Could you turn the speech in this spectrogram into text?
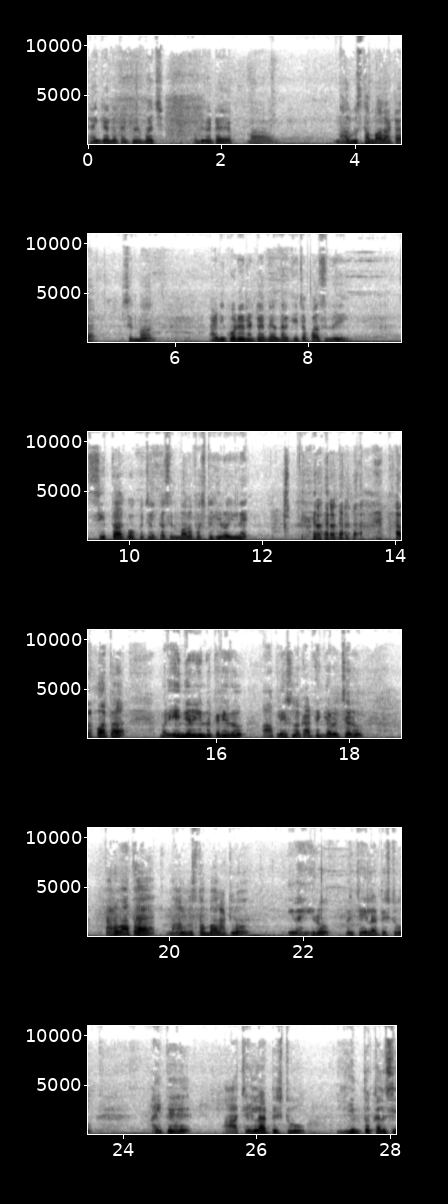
thank you అన్న థ్యాంక్ యూ వెరీ మచ్ ఎందుకంటే మా నాలుగు స్తంభాలాట సినిమా. అండ్ ఇంకోటి ఏంటంటే మీ అందరికీ చెప్పాల్సింది సీతాకోక చిలుక సినిమాలో ఫస్ట్ హీరో ఈయనే. తర్వాత మరి ఏం జరిగిందో తెలియదు ఆ ప్లేస్లో కార్తిక్ గారు వచ్చారు. తర్వాత నాలుగు స్తంభాలాటలో ఈయన హీరో నేను చైల్డ్ ఆర్టిస్టు. అయితే ఆ చైల్డ్ ఆర్టిస్టు ఈయనతో కలిసి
